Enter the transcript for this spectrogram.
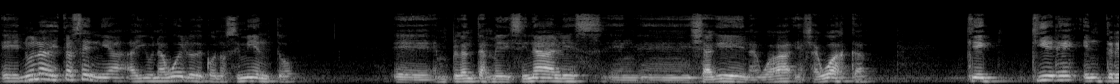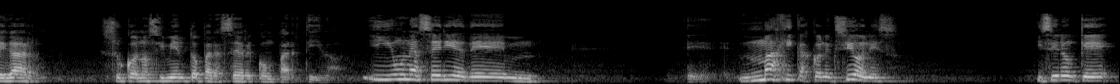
En una de estas etnias hay un abuelo de conocimiento eh, en plantas medicinales, en, en yagué, en, ayahuasca, que quiere entregar su conocimiento para ser compartido. Y una serie de mm, eh, mágicas conexiones hicieron que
